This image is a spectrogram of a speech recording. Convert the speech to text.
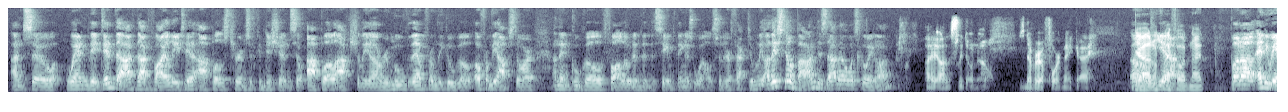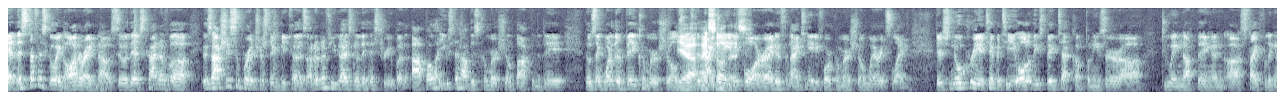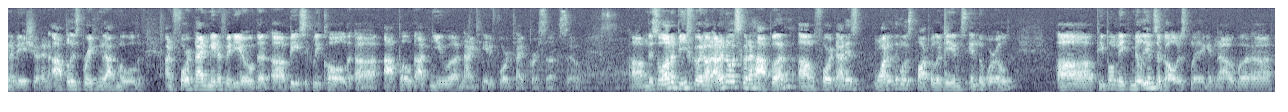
And so when they did that, that violated Apple's terms of conditions. So Apple actually uh, removed them from the Google or from the App Store, and then Google followed and did the same thing as well. So they're effectively are they still banned? Is that uh, what's going on? I honestly don't know. I was never a Fortnite guy. yeah, I Oh, don't yeah. play Fortnite. But uh, anyway, this stuff is going on right now. So there's kind of uh, it was actually super interesting because I don't know if you guys know the history, but Apple used to have this commercial back in the day. That was like one of their big commercials. Yeah, it was I the saw this. 1984, right? It was the 1984 commercial where it's like there's no creativity. All of these big tech companies are uh, doing nothing and uh, stifling innovation, and Apple is breaking that mold. And Fortnite made a video that uh, basically called uh, Apple that new uh, 1984 type person. So. Um, there's a lot of beef going on. I don't know what's going to happen. Um, Fortnite is one of the most popular games in the world. Uh, people make millions of dollars playing it now, but uh,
